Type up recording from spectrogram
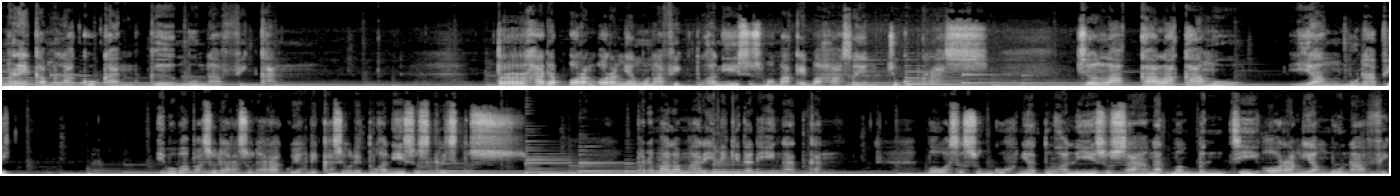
Mereka melakukan kemunafikan. Terhadap orang-orang yang munafik, Tuhan Yesus memakai bahasa yang cukup keras. Celakalah kamu yang munafik. Ibu bapak saudara-saudaraku yang dikasih oleh Tuhan Yesus Kristus. Pada malam hari ini kita diingatkan bahwa sesungguhnya Tuhan Yesus sangat membenci orang yang munafik.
